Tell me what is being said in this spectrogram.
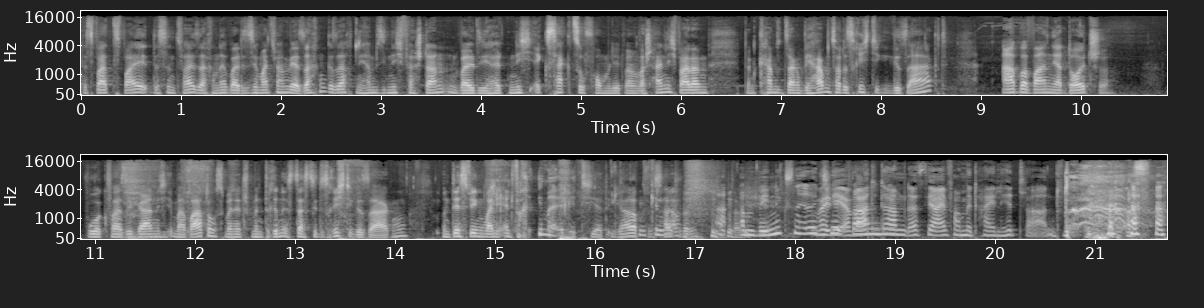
das war zwei, das sind zwei Sachen, ne? weil das ist ja manchmal haben wir ja Sachen gesagt und die haben sie nicht verstanden, weil sie halt nicht exakt so formuliert waren. Wahrscheinlich war dann, dann kam sozusagen, wir haben zwar das Richtige gesagt, aber waren ja Deutsche. Wo quasi gar nicht im Erwartungsmanagement drin ist, dass die das Richtige sagen. Und deswegen waren die einfach immer irritiert, egal ob sie Genau. es falsch oder richtig haben. Am wenigsten irritiert Weil die waren erwartet die, haben, dass sie einfach mit Heil Hitler antworten.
